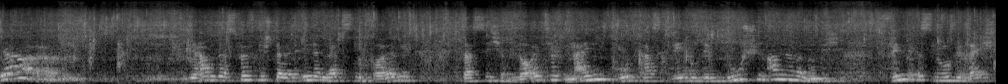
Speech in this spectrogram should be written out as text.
ja, wir haben das festgestellt in den letzten Folgen, dass sich Leute meinen Podcast während dem Duschen anhören. Und ich finde es nur gerecht,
